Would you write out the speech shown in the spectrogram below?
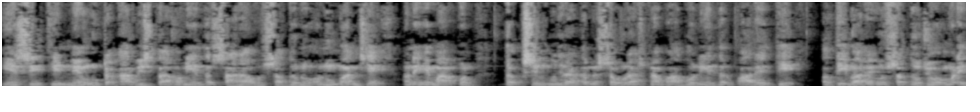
એસી થી નેવું ટકા વિસ્તારોની અંદર સારા વરસાદોનું અનુમાન છે અને એમાં પણ દક્ષિણ ગુજરાત અને સૌરાષ્ટ્રના ભાગોની અંદર ભારેથી અતિ ભારે વરસાદો જોવા મળે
